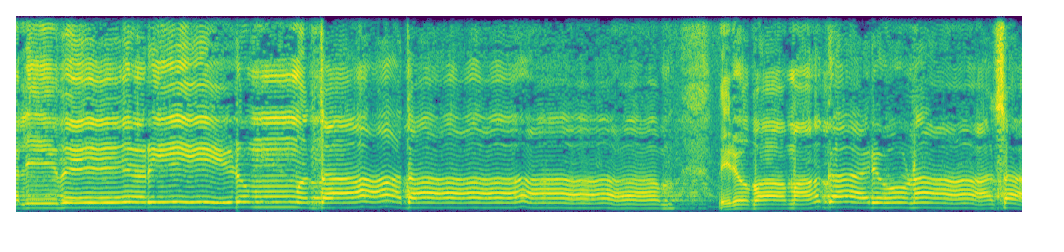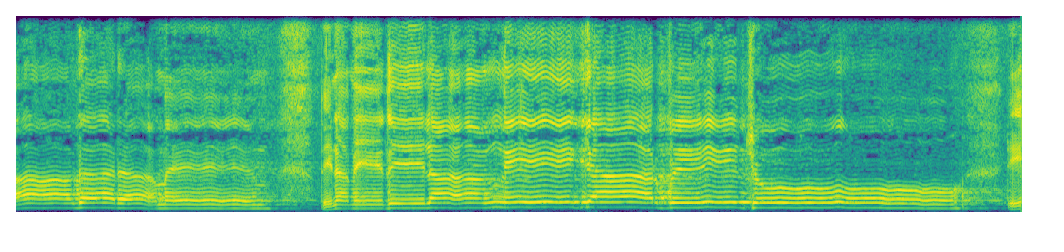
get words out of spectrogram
അലിവേറിയിടും താതാം. നിരുപമ കരുണാസാഗരമേ ദിനമേതിലങ്ങേക്കാർപ്പിച്ചോ ഈ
